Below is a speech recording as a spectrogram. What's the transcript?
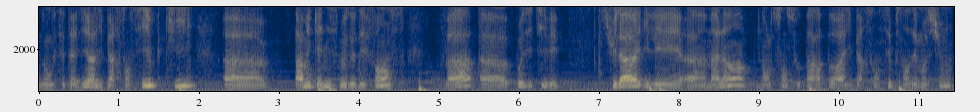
Donc c'est-à-dire l'hypersensible qui, euh, par mécanisme de défense, va euh, positiver. Celui-là, il est euh, malin dans le sens où par rapport à l'hypersensible sans émotion,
